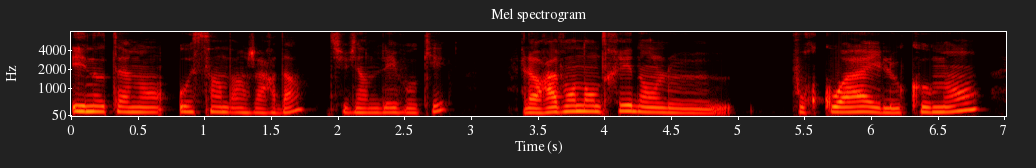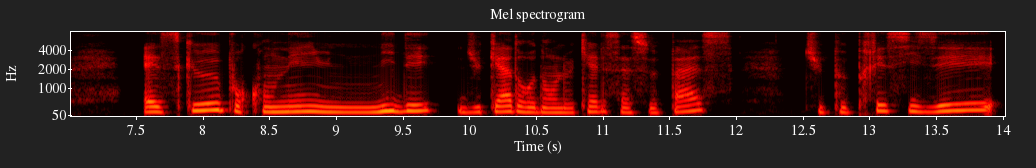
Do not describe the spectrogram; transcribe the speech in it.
et notamment au sein d'un jardin, tu viens de l'évoquer. Alors avant d'entrer dans le pourquoi et le comment, est-ce que pour qu'on ait une idée du cadre dans lequel ça se passe, tu peux préciser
